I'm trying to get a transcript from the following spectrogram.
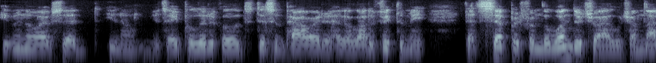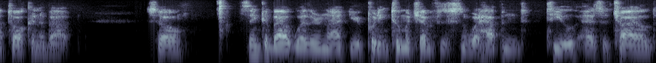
Even though I've said, you know, it's apolitical, it's disempowered, it had a lot of victimy, that's separate from the wonder child, which I'm not talking about. So think about whether or not you're putting too much emphasis on what happened to you as a child.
